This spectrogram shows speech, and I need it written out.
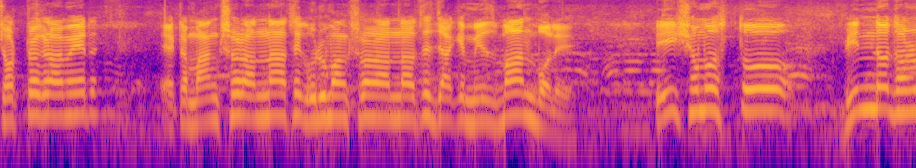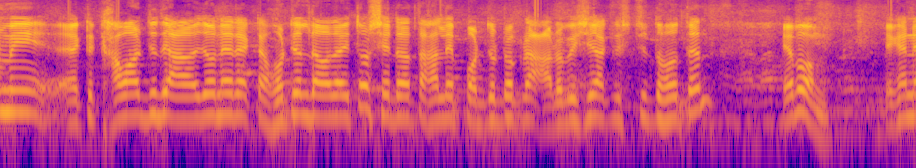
চট্টগ্রামের একটা মাংস রান্না আছে, গরু মাংস রান্না আছে, যাকে মেজবান বলে। এই সমস্ত ভিন্ন ধর্মী একটা খাওয়ার যদি আয়োজনের একটা হোটেল দেওয়া যায় তো সেটা তাহলে পর্যটকরা আরও বেশি আকৃষ্ট হতেন। এবং এখানে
